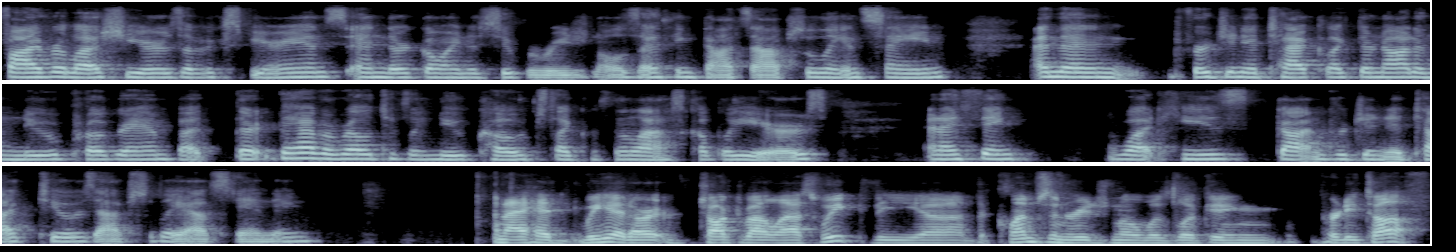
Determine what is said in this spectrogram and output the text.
five or less years of experience and they're going to super regionals. I think that's absolutely insane. And then Virginia Tech, like they're not a new program, but they they have a relatively new coach, like within the last couple of years. And I think what he's gotten Virginia Tech to is absolutely outstanding. and I had we had our, talked about last week the uh, the Clemson regional was looking pretty tough.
